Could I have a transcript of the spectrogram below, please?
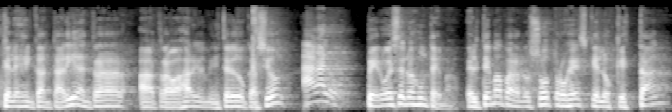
que les encantaría entrar a trabajar en el Ministerio de Educación, Hágalo. pero ese no es un tema. El tema para nosotros es que los que están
